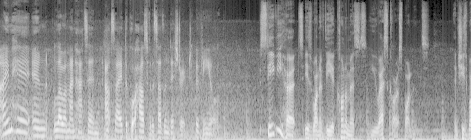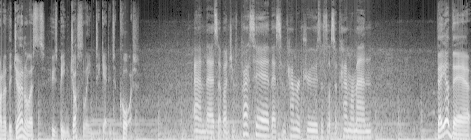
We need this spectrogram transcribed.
I'm here in Lower Manhattan, outside the courthouse for the Southern District of New York. Stevie Hertz is one of The Economist's US correspondents, and she's one of the journalists who's been jostling to get into court. And there's a bunch of press here, there's some camera crews, there's lots of cameramen. They are there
